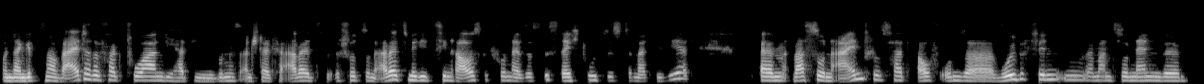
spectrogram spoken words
Und dann gibt es noch weitere Faktoren, die hat die Bundesanstalt für Arbeitsschutz und Arbeitsmedizin rausgefunden. Also es ist recht gut systematisiert, ähm, was so einen Einfluss hat auf unser Wohlbefinden, wenn man es so nennen will.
